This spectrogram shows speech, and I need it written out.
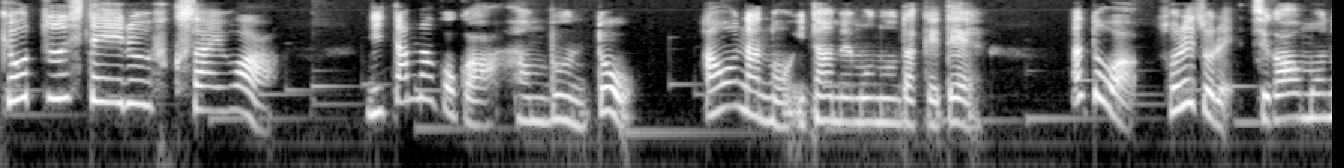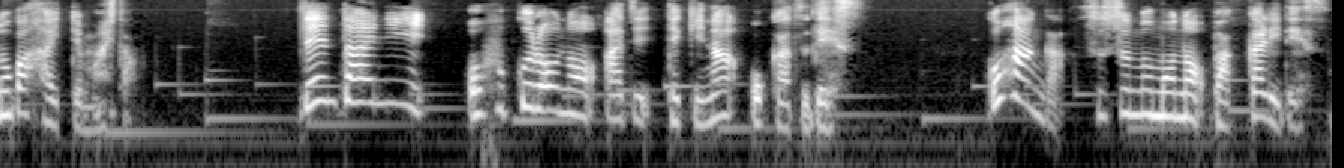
共通している副菜は、煮卵が半分と青菜の炒め物だけで、あとはそれぞれ違うものが入ってました。全体にお袋の味的なおかずです。ご飯が進むものばっかりです。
